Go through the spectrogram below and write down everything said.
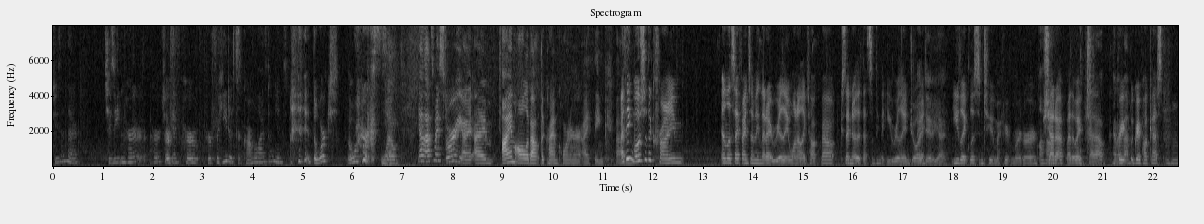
She's in there. She's eating her her Her chicken, her her fajitas. her caramelized onions. the works. the works. Wow. So, yeah, that's my story. I, I'm I'm all about the crime corner. I think. Um, I think most of the crime, unless I find something that I really want to like talk about, because I know that that's something that you really enjoy. I do. Yeah. You like listen to my favorite murderer. Uh-huh. Shout out, by the way. Shout out. Great, a great podcast. Mm-hmm.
